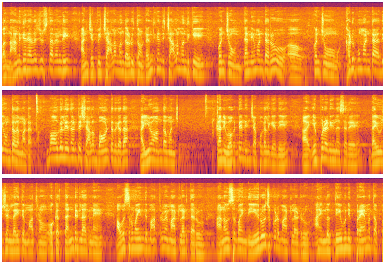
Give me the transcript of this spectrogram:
వాళ్ళ నాన్నగారు ఎలా చూస్తారండి? అని చెప్పి చాలామంది అడుగుతూ ఉంటారు. ఎందుకంటే చాలామందికి కొంచెం దాన్ని ఏమంటారు కొంచెం కడుపు మంట అది ఉంటుందన్నమాట. బాగోలేదంటే చాలా బాగుంటుంది కదా అయ్యో అందామని చెప్పి. కానీ ఒకటే నేను చెప్పగలిగేది ఎప్పుడు అడిగినా సరే దైవజనులు అయితే మాత్రం ఒక తండ్రిలాగానే అవసరమైంది మాత్రమే మాట్లాడతారు అనవసరమైంది ఏ రోజు కూడా మాట్లాడరు. ఆయనలో దేవుని ప్రేమ తప్ప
